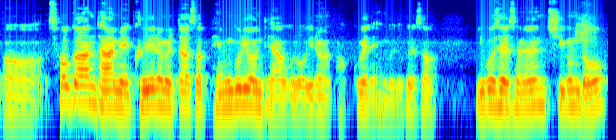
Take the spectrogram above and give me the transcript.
어, 서거한 다음에 그 이름을 따서 벵구리온 대학으로 이름을 바꾸게 된 거죠. 그래서 이곳에서는 지금도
